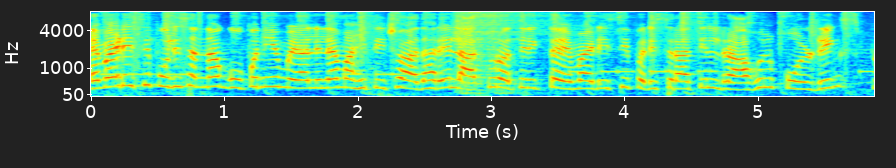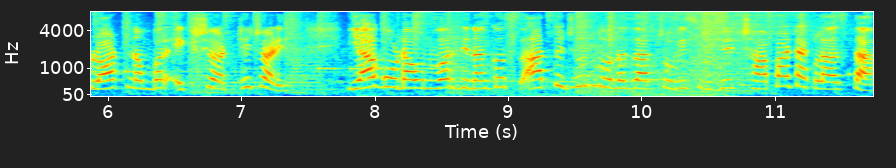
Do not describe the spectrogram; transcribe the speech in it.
एमआयडीसी पोलिसांना गोपनीय मिळालेल्या माहितीच्या आधारे लातूर अतिरिक्त एमआयडीसी परिसरातील राहुल कोल्ड्रिंक्स प्लॉट नंबर एकशे अठ्ठेचाळीस या गोडाऊनवर दिनांक सात जून दोन हजार चोवीस रोजी छापा टाकला असता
